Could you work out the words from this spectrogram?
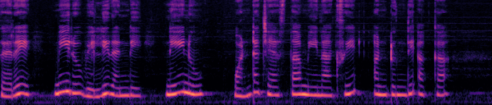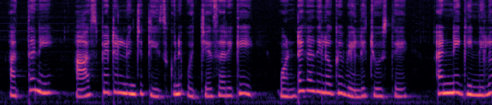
సరే మీరు వెళ్ళి రండి. నేను వంట చేస్తా మీనాక్షి అంటుంది అక్క. అత్తని హాస్పిటల్ నుంచి తీసుకుని వచ్చేసరికి వంటగదిలోకి వెళ్ళి చూస్తే అన్ని గిన్నెలు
